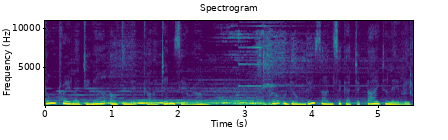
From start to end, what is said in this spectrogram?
ต้องเทรลาจีน่าอัลติเมทคอลลาเจนเซรั่มเพราะอุดมด้วยสารสกัดจากใต้ทะเลลึก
